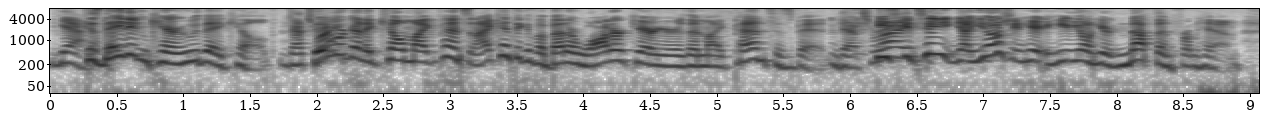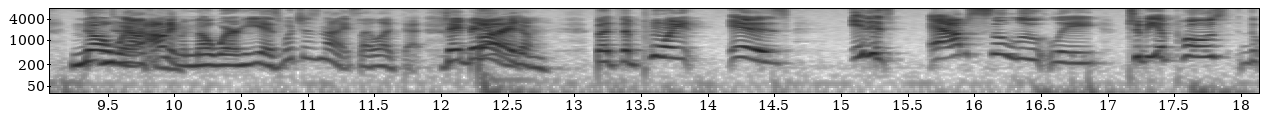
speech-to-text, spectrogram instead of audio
Yeah. because they didn't care who they killed. That's they right. They were going to kill Mike Pence, and I can't think of a better water carrier than Mike Pence has been. That's right. He's continuing. Yeah, you don't hear he, you don't hear nothing from him. Nowhere. I don't even know where he is, which is nice. I like that. They buried But- him. But the point is, it is absolutely to be opposed. The,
